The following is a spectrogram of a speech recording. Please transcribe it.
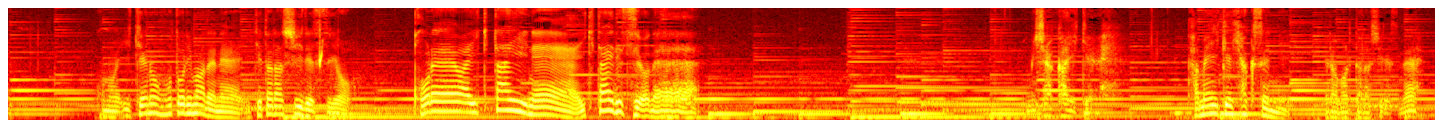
この池のほとりまでね行けたらしいですよ。これは行きたいね。行きたいですよね。三社会池。ため池百選に選ばれたらしいですね。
